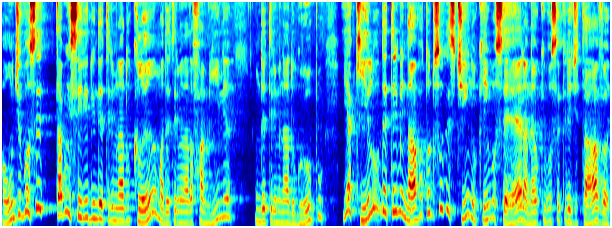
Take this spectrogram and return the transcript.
onde você estava inserido em determinado clã, uma determinada família, um determinado grupo, e aquilo determinava todo o seu destino, quem você era, né, o que você acreditava.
